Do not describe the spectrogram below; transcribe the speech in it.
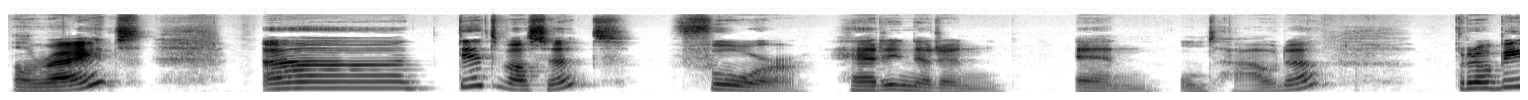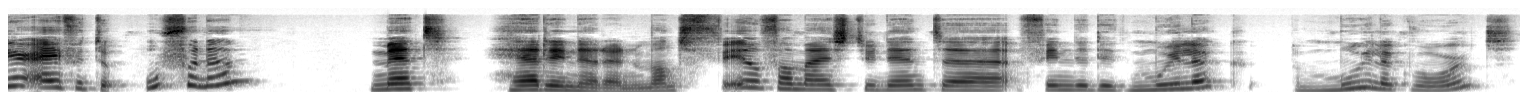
Alright, uh, dit was het voor herinneren en onthouden. Probeer even te oefenen met herinneren, want veel van mijn studenten vinden dit moeilijk, een moeilijk woord.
